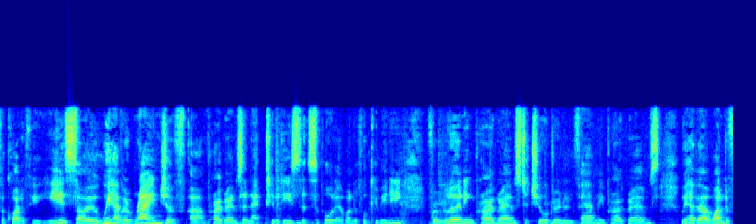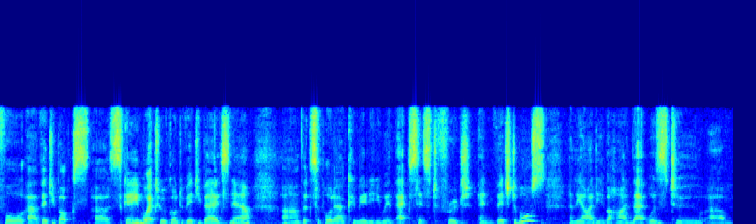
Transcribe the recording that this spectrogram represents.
for quite a few years. So we have a range of um, programs and activities that support our wonderful community, from learning programs to children and family programs. We have our wonderful uh, Veggie Box uh, scheme, well actually we've gone to Veggie Bags now, uh, that support our community with access to fruit and vegetables. And the idea behind that was to um,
